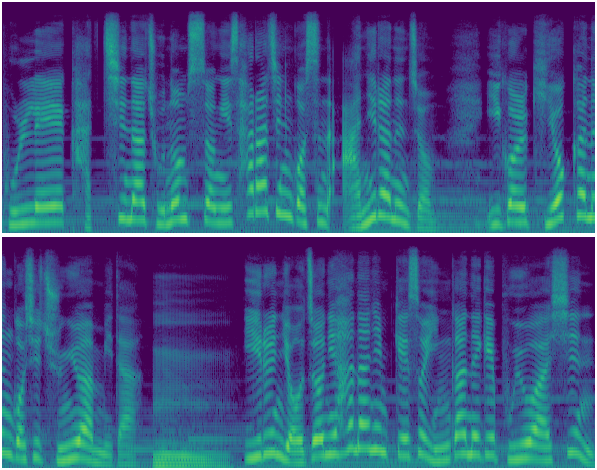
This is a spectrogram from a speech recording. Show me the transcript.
본래의 가치나 존엄성이 사라진 것은 아니라는 점, 이걸 기억하는 것이 중요합니다. 음 일은 여전히 하나님께서 인간에게 부여하신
